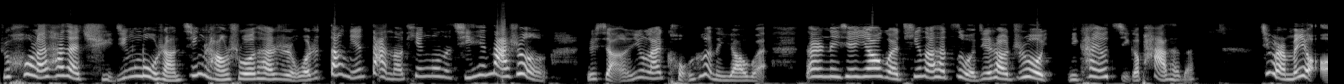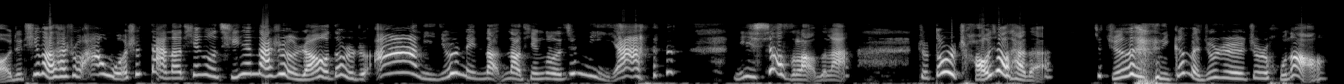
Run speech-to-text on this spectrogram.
就后来他在取经路上经常说他是我是当年大闹天宫的齐天大圣，就想用来恐吓那妖怪。但是那些妖怪听到他自我介绍之后，你看有几个怕他的？基本上没有，就听到他说啊，我是大闹天宫的齐天大圣，然后都是说啊，你就是那闹闹天宫的，就你呀，你笑死老子了，这都是嘲笑他的，就觉得 你根本就是就是胡闹。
